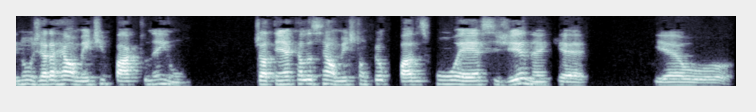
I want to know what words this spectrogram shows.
E não gera realmente impacto nenhum. Já tem aquelas realmente estão preocupadas com o ESG, né? Que é que é o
